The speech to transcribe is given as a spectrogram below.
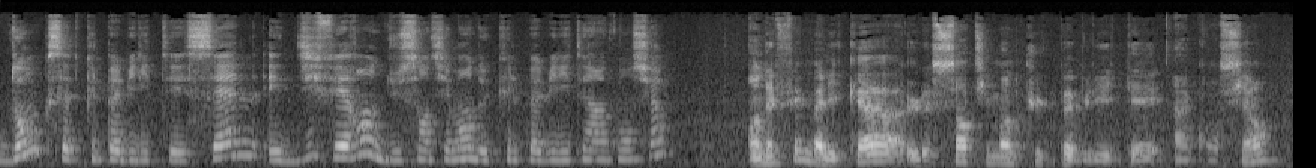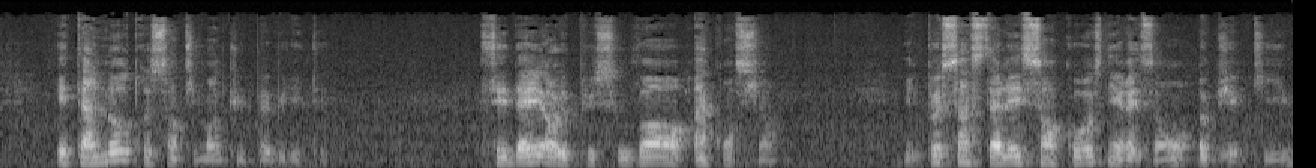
Donc cette culpabilité saine est différente du sentiment de culpabilité inconscient? En effet, Malika, le sentiment de culpabilité inconscient est un autre sentiment de culpabilité. C'est d'ailleurs le plus souvent inconscient. Il peut s'installer sans cause ni raison objective,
